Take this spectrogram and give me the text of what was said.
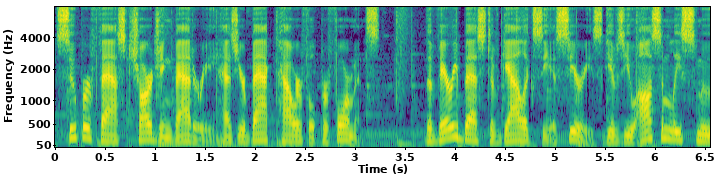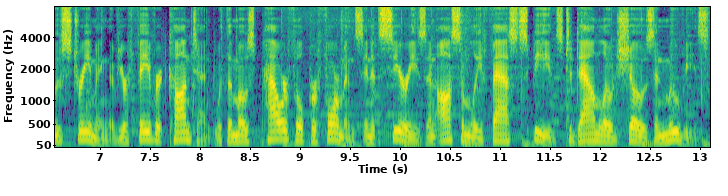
super-fast charging battery has your back powerful performance. The very best of Galaxy A series gives you awesomely smooth streaming of your favorite content with the most powerful performance in its series and awesomely fast speeds to download shows and movies.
